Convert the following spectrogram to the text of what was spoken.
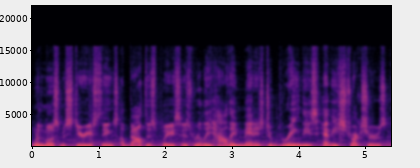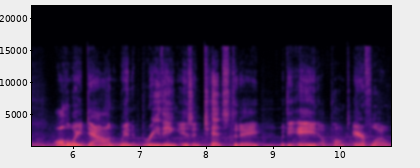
One of the most mysterious things about this place is really how they managed to bring these heavy structures all the way down when breathing is intense today with the aid of pumped airflow.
